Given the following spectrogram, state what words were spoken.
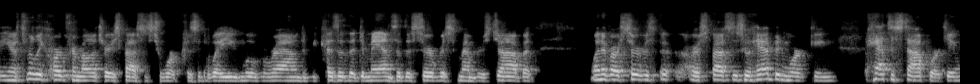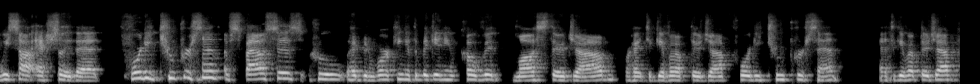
you know, it's really hard for military spouses to work because of the way you move around and because of the demands of the service member's job. But one of our service uh, our spouses who had been working had to stop working. We saw actually that 42% of spouses who had been working at the beginning of COVID lost their job or had to give up their job. 42% had to give up their job.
